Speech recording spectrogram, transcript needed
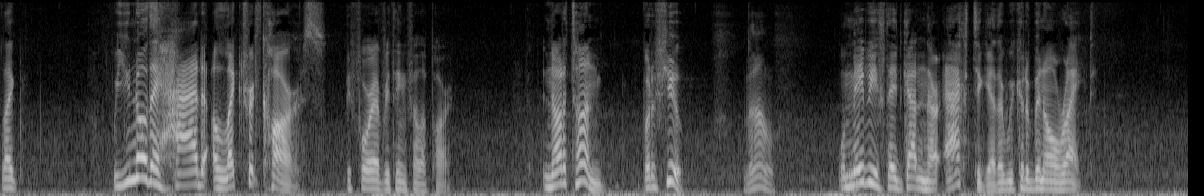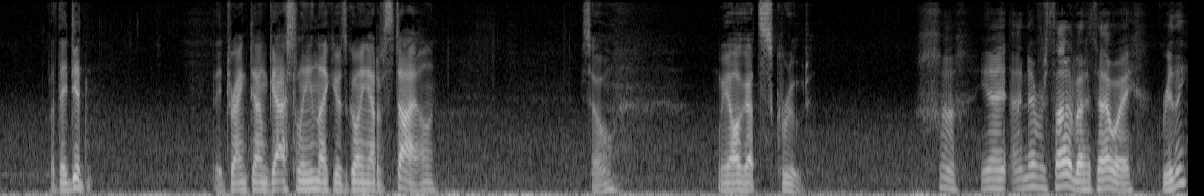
Like, well, you know they had electric cars before everything fell apart. Not a ton, but a few. No. Well, maybe if they'd gotten their act together, we could have been all right. But they didn't. They drank down gasoline like it was going out of style. and So, we all got screwed. Huh. Yeah, I, I never thought about it that way. Really?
